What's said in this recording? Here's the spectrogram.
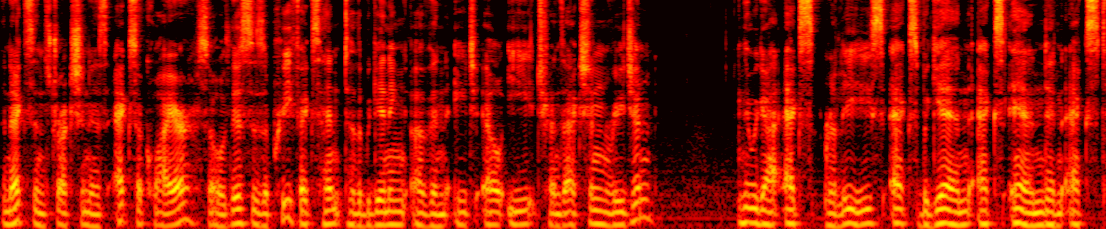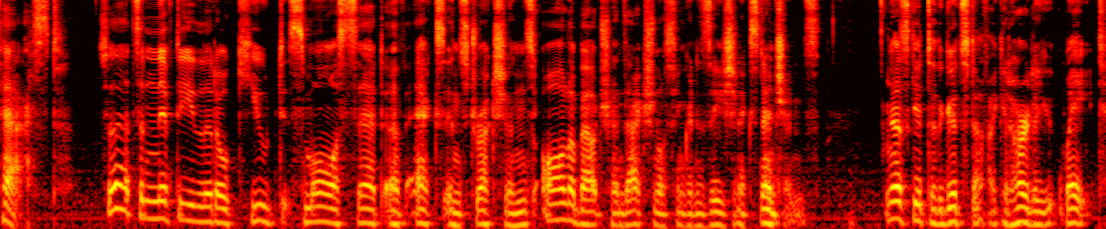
The next instruction is X acquire, so this is a prefix hint to the beginning of an HLE transaction region. And then we got X release, X begin, X end, and X test. So that's a nifty little cute small set of X instructions all about transactional synchronization extensions. Let's get to the good stuff, I could hardly wait.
